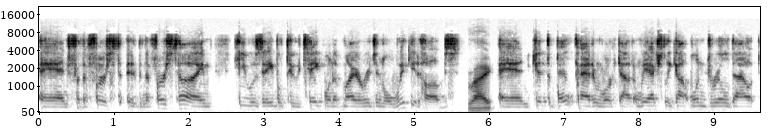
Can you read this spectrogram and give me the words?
And for the first, the first time, he was able to take one of my original Wicked hubs Right. and get the bolt pattern worked out. And we actually got one drilled out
